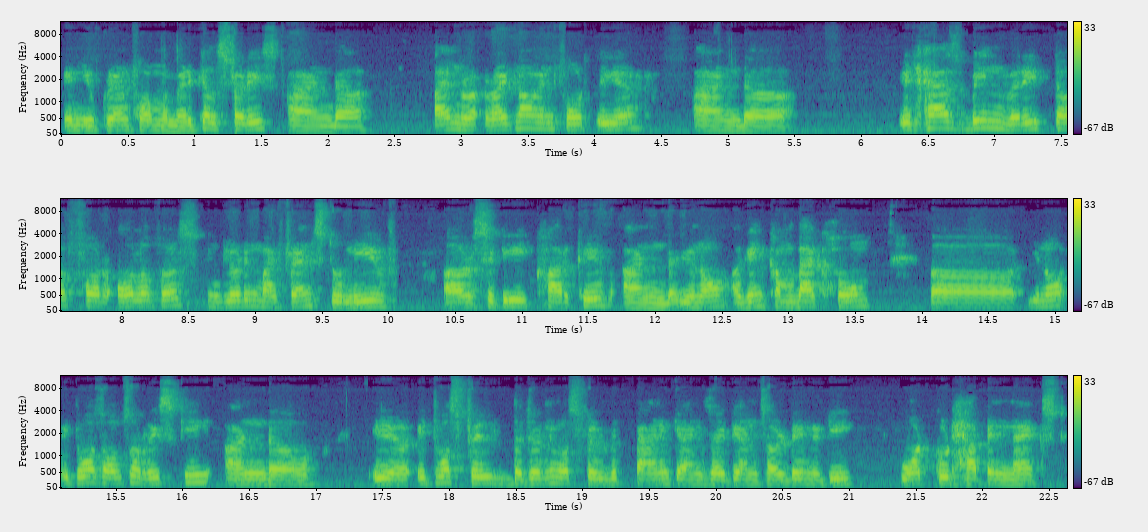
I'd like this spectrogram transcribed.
in Ukraine for my medical studies, and I'm right now in fourth year. And it has been very tough for all of us, including my friends, to leave our city, Kharkiv, and you know, again come back home. Uh, you know, it was also risky, and uh, it was filled. The journey was filled with panic, anxiety, uncertainty. What could happen next?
